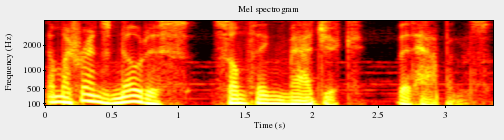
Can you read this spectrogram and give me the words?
Now, my friends, notice something magic that happens.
